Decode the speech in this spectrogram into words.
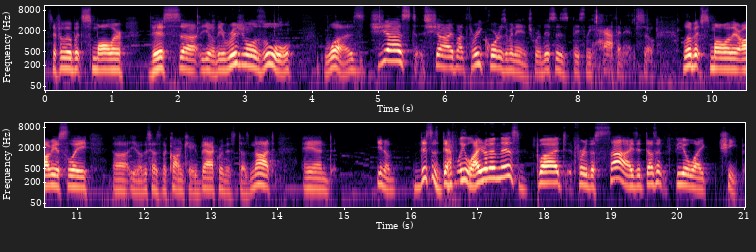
It's definitely a little bit smaller. This, uh, you know, the original Azul was just shy, about three quarters of an inch, where this is basically half an inch. So a little bit smaller there. Obviously, uh, you know, this has the concave back where this does not. And, you know, this is definitely lighter than this, but for the size, it doesn't feel like cheap.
